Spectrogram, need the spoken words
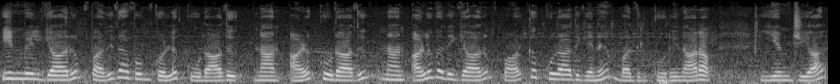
இன்மேல் யாரும் பரிதாபம் கொள்ளக்கூடாது. நான் அழக்கூடாது. நான் அழுவதை யாரும் பார்க்கக்கூடாது என பதில் கூறினாராம். எம்ஜிஆர்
